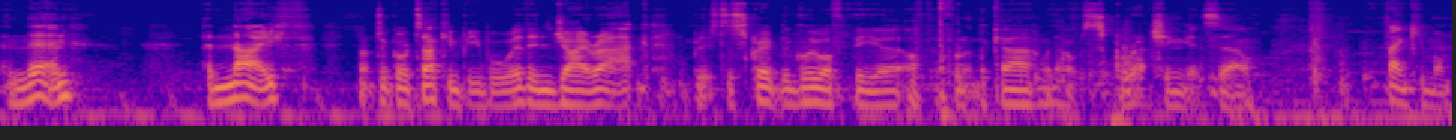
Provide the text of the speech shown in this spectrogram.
And then a knife, not to go attacking people with in Iraq, but it's to scrape the glue off the uh, off the front of the car without scratching it. So, thank you, Mum.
